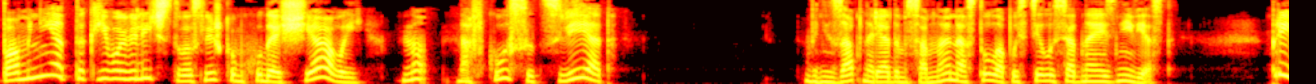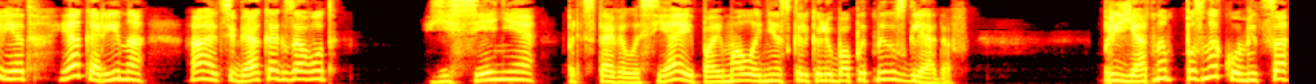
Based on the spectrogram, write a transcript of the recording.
По мне, так его величество слишком худощавый, но на вкус и цвет. Внезапно рядом со мной на стул опустилась одна из невест. «Привет, я Карина. А тебя как зовут?» «Есения», — представилась я и поймала несколько любопытных взглядов. «Приятно познакомиться»,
